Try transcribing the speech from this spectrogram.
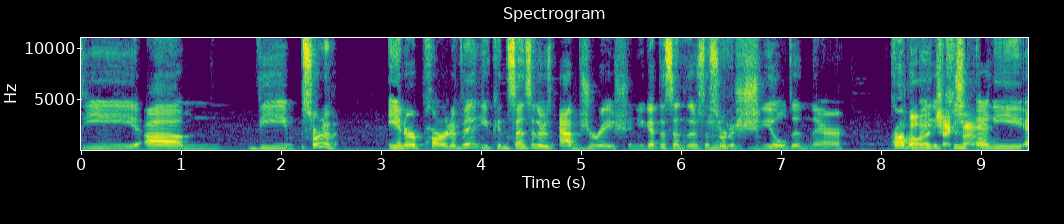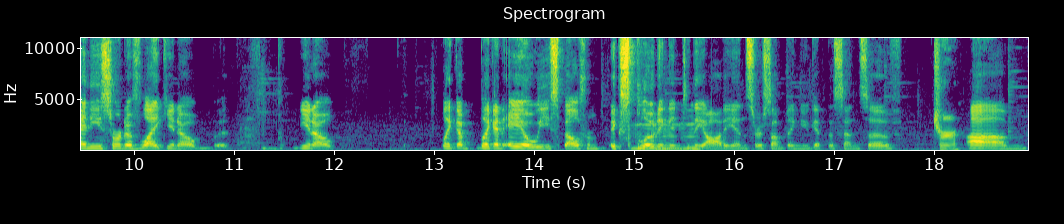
the um, the sort of inner part of it, you can sense that there's abjuration. You get the sense that there's a sort of shield in there, probably that to keep out. any any sort of like you know, you know, like a like an AOE spell from exploding into Mhm. the audience or something. You get the sense of. Sure. Um,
